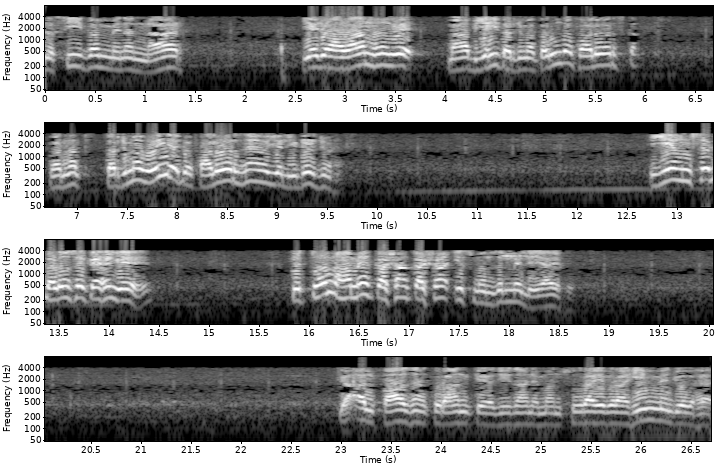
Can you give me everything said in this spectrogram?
نصيبا من النار؟ یہ جو عوام ہوں گے، میں اب یہی ترجمہ کروں گا فالوورز کا، ورنہ ترجمہ وہی ہے جو فالوورز ہیں اور یہ لیڈر جو ہیں۔ یہ ان سے بڑوں سے کہیں گے کہ تم ہمیں کشاں کشاں اس منزل میں لے آئے ہو۔ کیا الفاظ ہیں قرآن کے عزیزان منصورہ ابراہیم میں جو ہے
